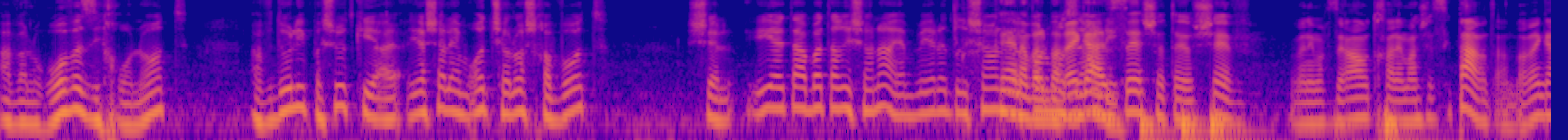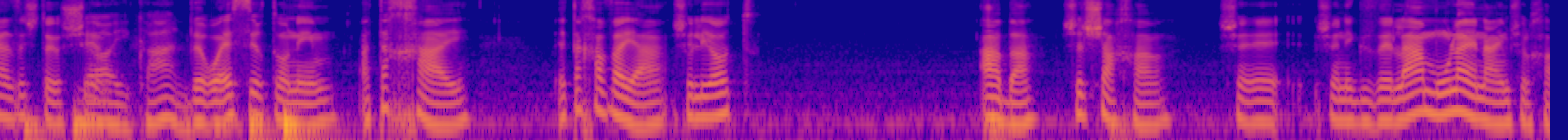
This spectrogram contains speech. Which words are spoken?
אבל רוב הזיכרונות עבדו לי פשוט כי יש עליהם עוד שלוש שכבות של... היא הייתה הבת הראשונה, ילד ראשון, כן, אבל ברגע מוזיאלי. הזה שאתה יושב, ואני מחזירה אותך למה שסיפרת, ברגע הזה שאתה יושב... לא, כאן. ורואה סרטונים, אתה חי את החוויה של להיות אבא של שחר, ש... שנגזלה מול העיניים שלך.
